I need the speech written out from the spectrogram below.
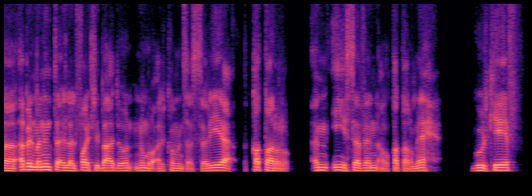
آه قبل ما ننتقل لل fight اللي بعده نمرق ال comments على السريع. قطر MMA 7 أو قطر مح. قول كيف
